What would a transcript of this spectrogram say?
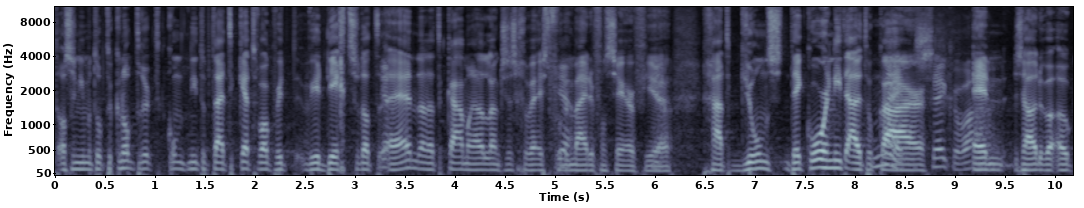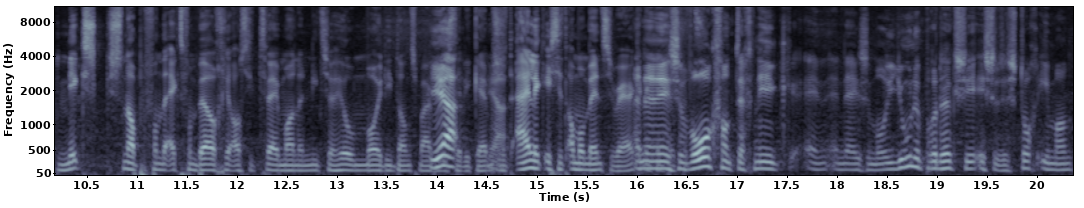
als er niemand op de knop drukt, komt niet op tijd de catwalk weer, weer dicht. Zodat Ja. eh, nadat de camera er langs is geweest voor Ja. de meiden van Servië. Ja. Gaat Gyons decor niet uit elkaar. Nee, zeker waar. En zouden we ook niks snappen van de act van België als die twee mannen niet zo heel mooi die dans maken met Steadicam. Dus uiteindelijk is dit allemaal mensenwerk. En in deze wolk van techniek en, en deze miljoenenproductie is er dus toch iemand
